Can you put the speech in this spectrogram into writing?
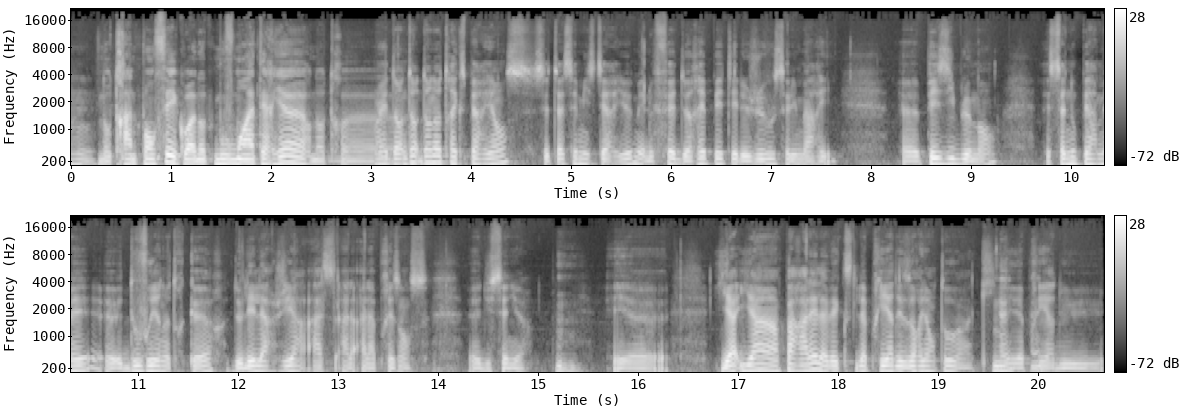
hmm. notre train de pensée, quoi, notre mouvement intérieur, notre... Euh, dans, notre expérience, c'est assez mystérieux, mais le fait de répéter le « Je vous salue Marie paisiblement, ça nous permet d'ouvrir notre cœur, de l'élargir à, la présence du Seigneur. Mhm. Et il y, a, un parallèle avec la prière des orientaux, hein, qui est la prière du,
